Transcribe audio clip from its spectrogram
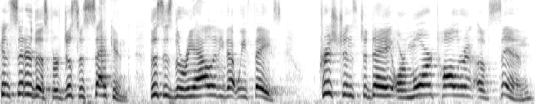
Consider this for just a second. This is the reality that we face. Christians today are more tolerant of sin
